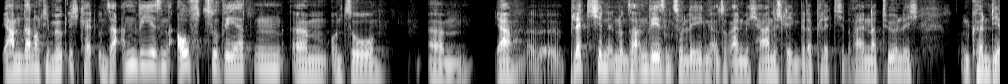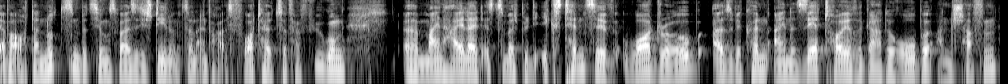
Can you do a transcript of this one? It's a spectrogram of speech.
Wir haben dann noch die Möglichkeit, unser Anwesen aufzuwerten ähm, und so ähm, ja, äh, Plättchen in unser Anwesen zu legen. Also rein mechanisch legen wir da Plättchen rein, natürlich, und können die aber auch dann nutzen, beziehungsweise die stehen uns dann einfach als Vorteil zur Verfügung. Äh, mein Highlight ist zum Beispiel die Extensive Wardrobe. Also wir können eine sehr teure Garderobe anschaffen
